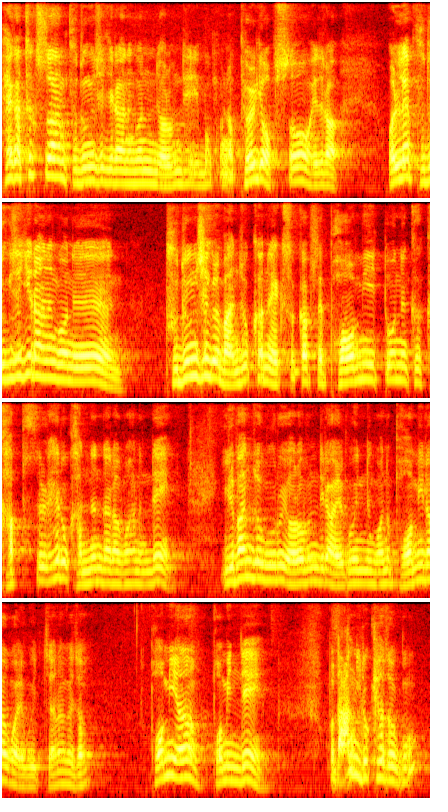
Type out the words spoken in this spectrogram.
해가 특수한 부등식이라는 건 여러분들이 뭐 그냥 별게 없어. 얘들아. 원래 부등식이라는 거는 부등식을 만족하는 x값의 범위 또는 그 값을 해로 갖는다라고 하는데 일반적으로 여러분들이 알고 있는 거는 범위라고 알고 있잖아. 그죠? 범위야. 범위인데 뭐 난 이렇게 하자고.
